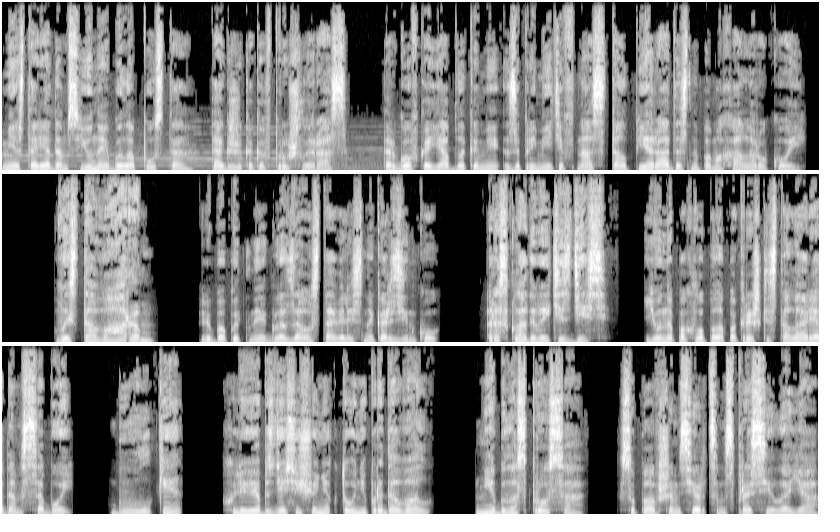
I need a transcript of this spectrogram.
Место рядом с Юной было пусто, так же, как и в прошлый раз. Торговка яблоками, заприметив нас в толпе, радостно помахала рукой. «Вы с товаром?» Любопытные глаза уставились на корзинку. «Раскладывайте здесь». Юна похлопала по крышке стола рядом с собой. «Булки? Хлеб здесь еще никто не продавал». «Не было спроса?» — с упавшим сердцем спросила я.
